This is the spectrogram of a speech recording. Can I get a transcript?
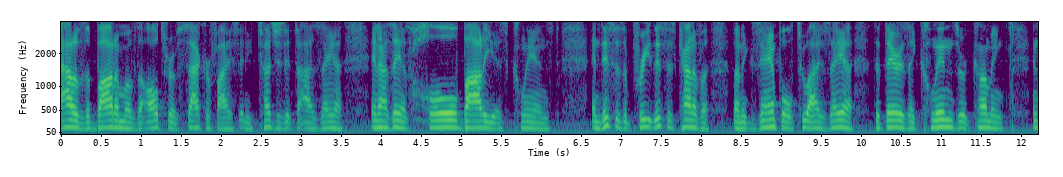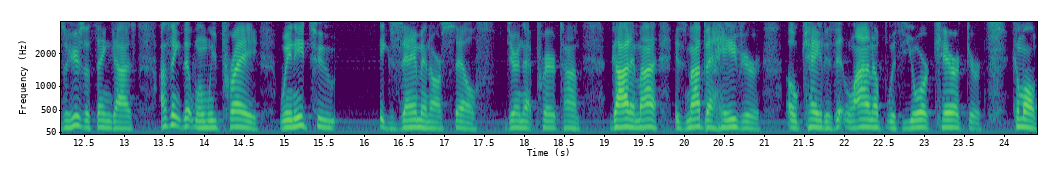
out of the bottom of the altar of sacrifice and he touches it to Isaiah, and Isaiah's whole body is cleansed. And this is a pre this is kind of a, an example to Isaiah that there is a cleanser coming. And so here's the thing, guys. I think that when we pray, we need to examine ourselves during that prayer time. God, am I, is my behavior okay? Does it line up with your character? Come on,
